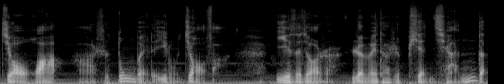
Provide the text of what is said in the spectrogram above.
狡猾啊，是东北的一种叫法，意思就是认为他是骗钱的。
